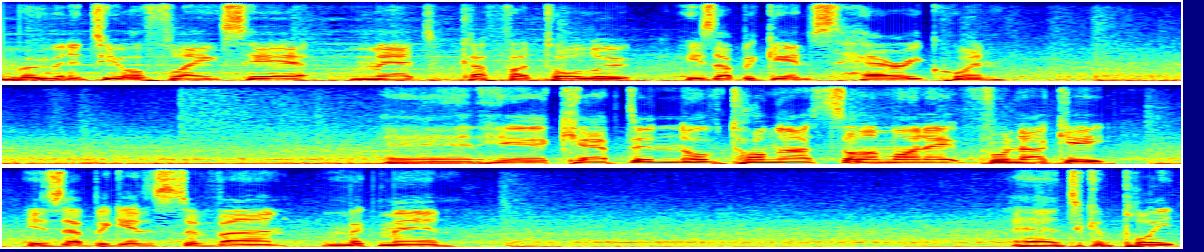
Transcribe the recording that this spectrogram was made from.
Moving into your flanks here, Matt Kafatolu. He's up against Harry Quinn. And here, captain of Tonga, Solomone Funaki. is up against Savan McMahon. And to complete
